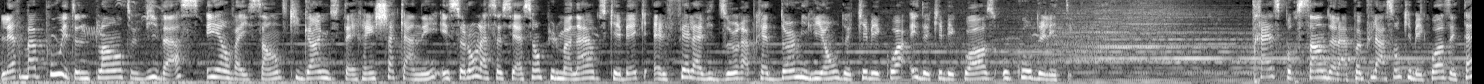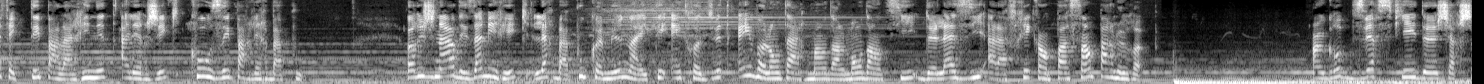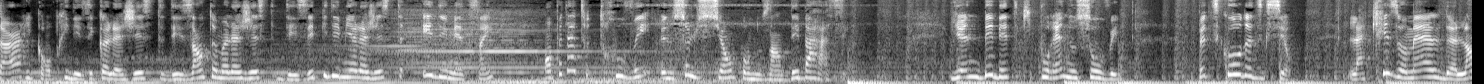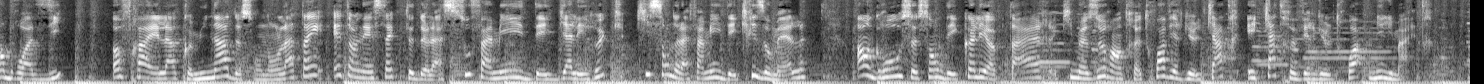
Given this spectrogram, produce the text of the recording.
L'herbe est une plante vivace et envahissante qui gagne du terrain chaque année et selon l'Association pulmonaire du Québec, elle fait la vie dure à près d'un million de Québécois et de Québécoises au cours de l'été. 13% de la population québécoise est affectée par la rhinite allergique causée par l'herbe. Originaire des Amériques, l'herbe à poux commune a été introduite involontairement dans le monde entier, de l'Asie à l'Afrique en passant par l'Europe. Un groupe diversifié de chercheurs, y compris des écologistes, des entomologistes, des épidémiologistes et des médecins, ont peut-être trouvé une solution pour nous en débarrasser. Il y a une bébite qui pourrait nous sauver. Petit cours de diction. La chrysomèle de l'ambroisie, Ophraella communa de son nom latin, est un insecte de la sous-famille des galéruques qui sont de la famille des chrysomèles, en gros, ce sont des coléoptères qui mesurent entre 3,4 et 4,3 mm.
